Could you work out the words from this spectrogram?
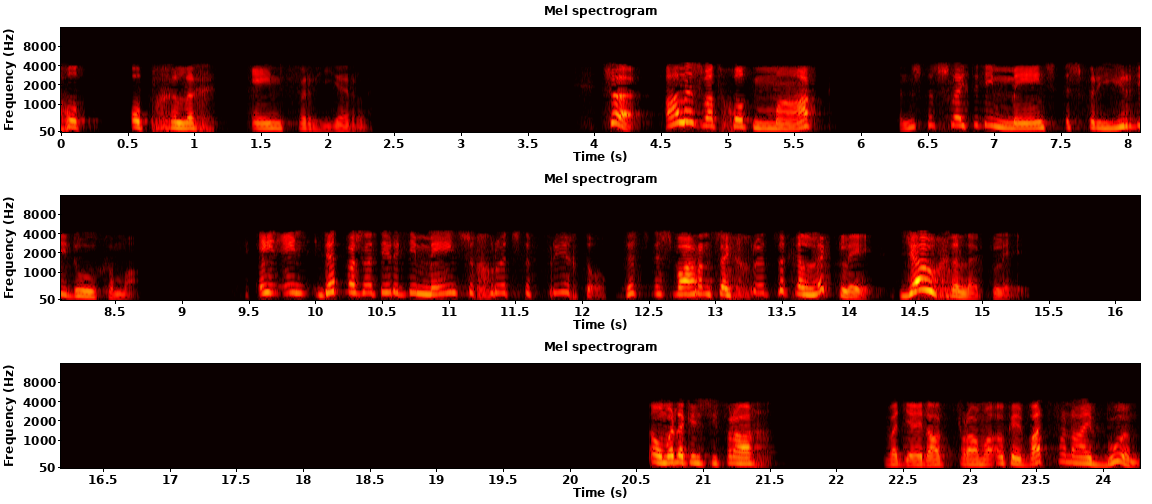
God opgelig en verheerlik. So, alles wat God maak, insluitend die mens, is vir hierdie doel gemaak. En en dit was natuurlik die mens se grootste vreugde op. Dit is waarin sy grootste geluk lê, jou geluk lê. Onmiddellik is die vraag wat jy dalk vra, maar okay, wat van daai boom?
